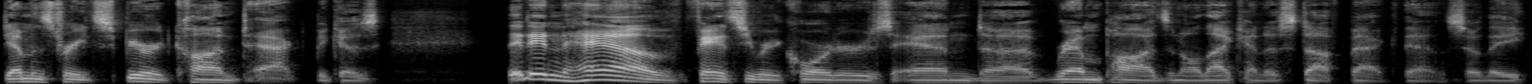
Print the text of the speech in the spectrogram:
demonstrate spirit contact because they didn't have fancy recorders and uh, REM pods and all that kind of stuff back then. So they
